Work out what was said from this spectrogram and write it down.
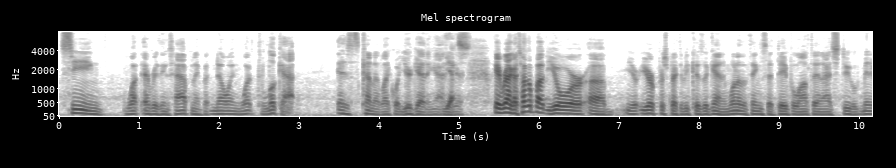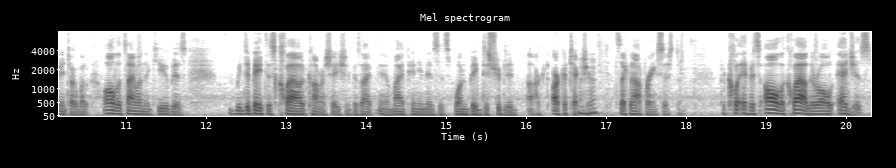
seeing what everything's happening, but knowing what to look at is kind of like what you're getting at yes. here. Okay, Ranga, talk about your, uh, your, your perspective because again, one of the things that Dave Vellante and I, Stu Miniman talk about all the time on theCUBE is we debate this cloud conversation because I, you know, my opinion is it's one big distributed ar architecture. Mm -hmm. It's like an operating system. The if it's all the cloud, they're all edges.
